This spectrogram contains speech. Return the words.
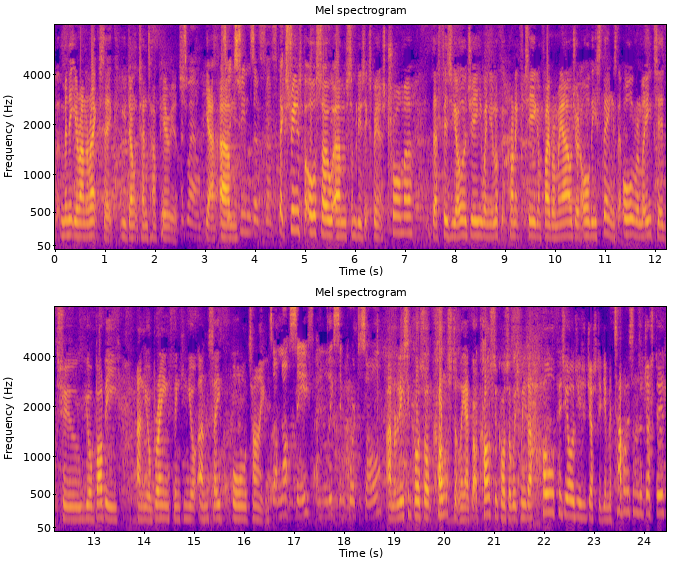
the minute you're anorexic, you don't tend to have periods. as well. Yeah. so um, extremes of, of extremes, but also um, somebody who's experienced trauma, their physiology, when you look at chronic fatigue and fibromyalgia and all these things, they're all related to your body and your brain thinking you're unsafe all the time. So I'm not safe. I'm releasing cortisol. I'm releasing cortisol constantly. I've got a constant cortisol, which means our whole physiology is adjusted. Your metabolism's adjusted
